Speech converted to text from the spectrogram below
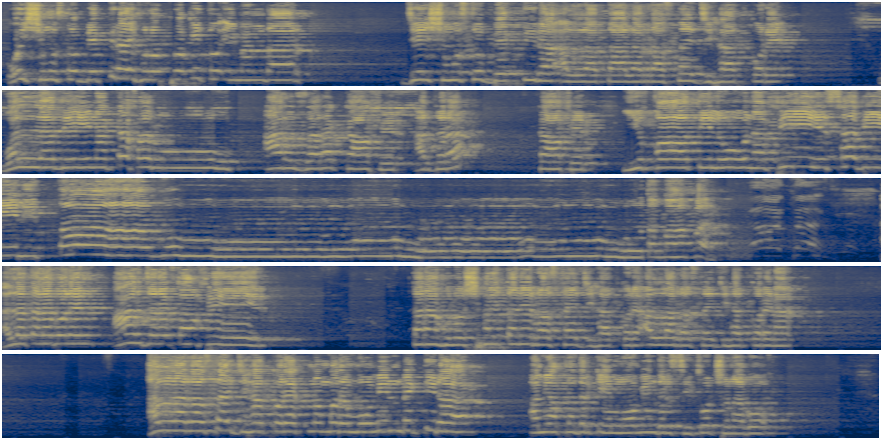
ওই সমস্ত ব্যক্তিরাই হলো প্রকৃত ইমানদার। যে সমস্ত ব্যক্তিরা আল্লাহ তাআলার রাস্তায় জিহাদ করে আর যারা কাফের, আর যারা কাফের তাগুত আল্লাহু তাআলা বলেন, আর যারা কাফের হলো শয়তানের রাস্তায় জিহাদ করে, আল্লাহর রাস্তায় জিহাদ করে না। আল্লাহর রাস্তায় জিহাদ করে এক নম্বরে মমিন ব্যক্তিরা। আমি আপনাদেরকে মমিনদের সিফত শোনাবো।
